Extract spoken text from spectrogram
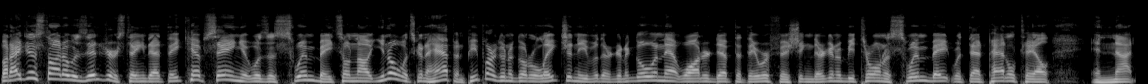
but I just thought it was interesting that they kept saying it was a swim bait. So now you know what's going to happen. People are going to go to Lake Geneva. They're going to go in that water depth that they were fishing. They're going to be throwing a swim bait with that paddle tail and not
